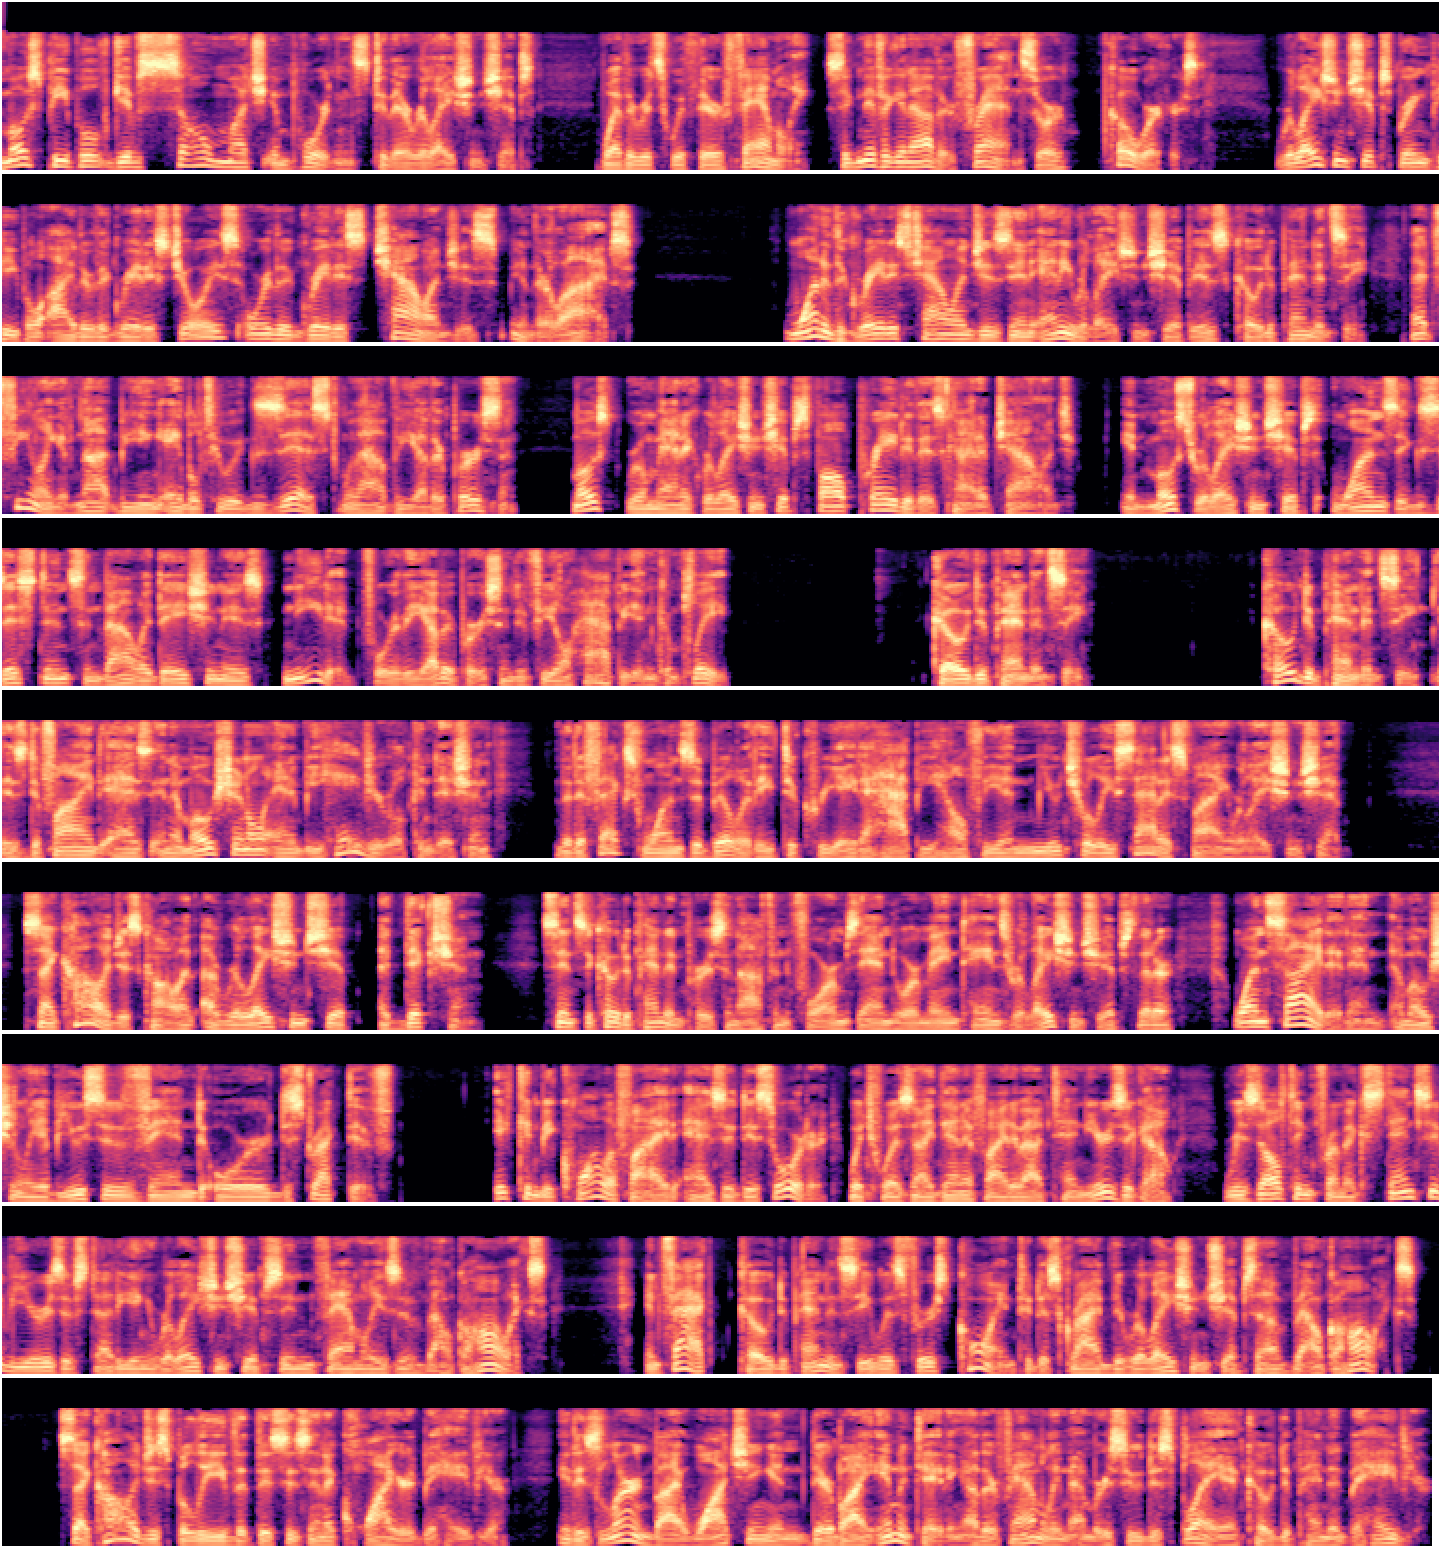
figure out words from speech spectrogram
Most people give so much importance to their relationships, whether it's with their family, significant other, friends, or coworkers. Relationships bring people either the greatest joys or the greatest challenges in their lives. One of the greatest challenges in any relationship is codependency, that feeling of not being able to exist without the other person. Most romantic relationships fall prey to this kind of challenge. In most relationships, one's existence and validation is needed for the other person to feel happy and complete. Codependency. Codependency is defined as an emotional and behavioral condition that affects one's ability to create a happy, healthy, and mutually satisfying relationship. Psychologists call it a relationship addiction since a codependent person often forms and or maintains relationships that are one-sided and emotionally abusive and or destructive. It can be qualified as a disorder, which was identified about 10 years ago, resulting from extensive years of studying relationships in families of alcoholics. In fact, codependency was first coined to describe the relationships of alcoholics. Psychologists believe that this is an acquired behavior it is learned by watching and thereby imitating other family members who display a codependent behavior.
